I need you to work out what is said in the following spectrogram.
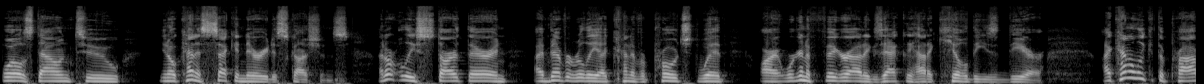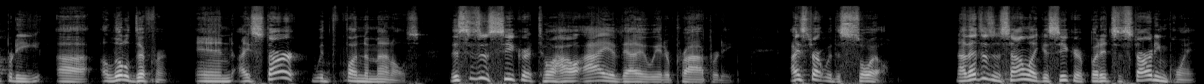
boils down to, you know, kind of secondary discussions. I don't really start there, and I've never really uh, kind of approached with, all right, we're going to figure out exactly how to kill these deer. I kind of look at the property uh, a little different, and I start with fundamentals. This is a secret to how I evaluate a property. I start with the soil. Now, that doesn't sound like a secret, but it's a starting point.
